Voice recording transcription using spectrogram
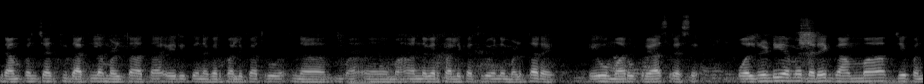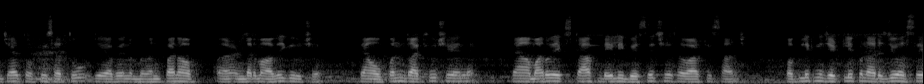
ગ્રામ પંચાયતથી દાખલા મળતા હતા, એ રીતે નગરપાલિકા થ્રુ મહાનગરપાલિકા થ્રુ એને મળતા રહે, એવો મારો પ્રયાસ રહેશે. ઓલરેડી અમે દરેક ગામમાં જે પંચાયત ઓફિસ હતું, જે હવે મનપાના અંડરમાં આવી ગયું છે, ત્યાં ઓપન રાખ્યું છે એને. ત્યાં અમારો એક સ્ટાફ ડેલી બેસે છે સવારથી સાંજ. પબ્લિકની જેટલી પણ અરજીઓ હશે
